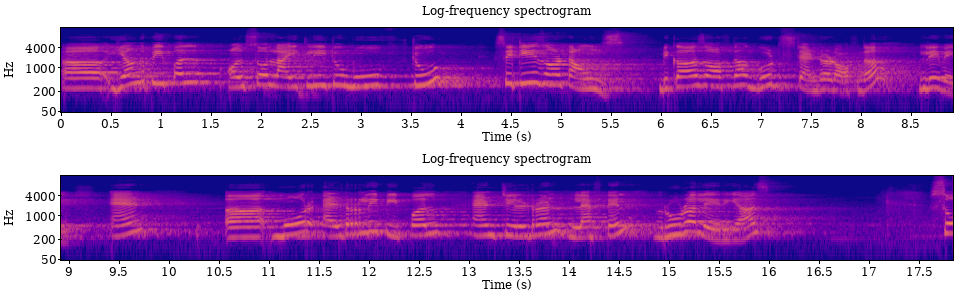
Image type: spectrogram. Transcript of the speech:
Uh, young people also likely to move to cities or towns because of the good standard of the living. And uh, more elderly people and children left in rural areas so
